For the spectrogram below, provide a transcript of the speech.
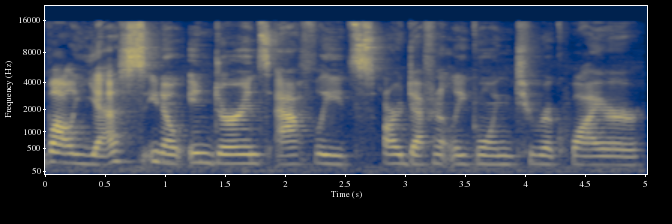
while yes, you know, endurance athletes are definitely going to require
